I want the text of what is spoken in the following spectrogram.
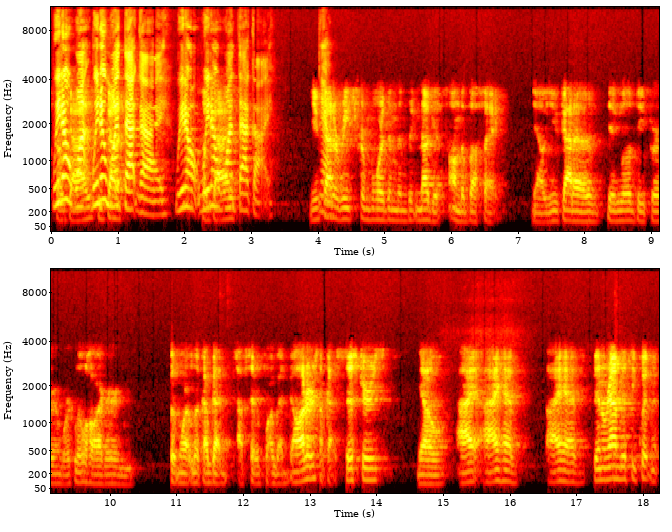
we so don't guys, want we don't want that guy. We don't we don't guys, want that guy. You've yeah. got to reach for more than the nuggets on the buffet. You know, you've got to dig a little deeper and work a little harder and put more. Look, I've got I've said before. I've got daughters. I've got sisters. You know, I I have I have been around this equipment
